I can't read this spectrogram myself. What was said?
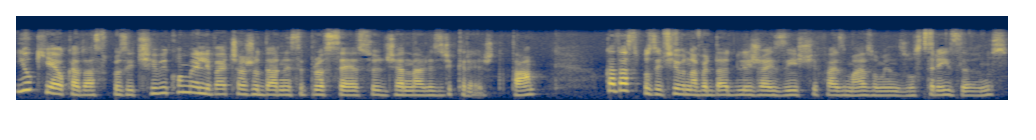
E o que é o cadastro positivo e como ele vai te ajudar nesse processo de análise de crédito, tá? O cadastro positivo, na verdade, ele já existe faz mais ou menos uns três anos,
